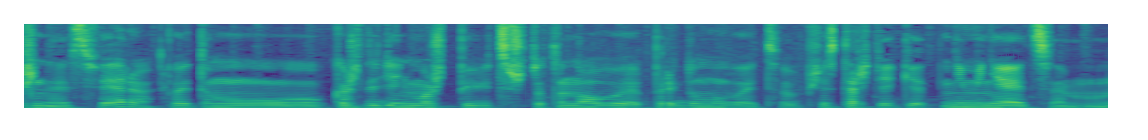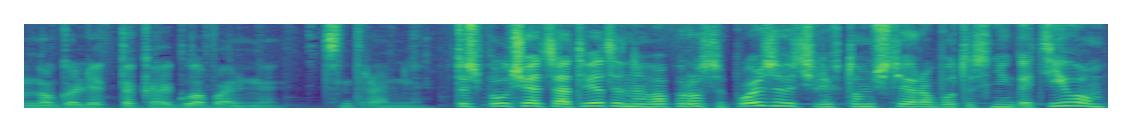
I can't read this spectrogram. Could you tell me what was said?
подвижная сфера, поэтому каждый день может появиться что-то новое, придумывается. Вообще стратегия не меняется много лет, такая глобальная, центральная. То есть, получается, ответы на вопросы пользователей, в том числе работа с негативом,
